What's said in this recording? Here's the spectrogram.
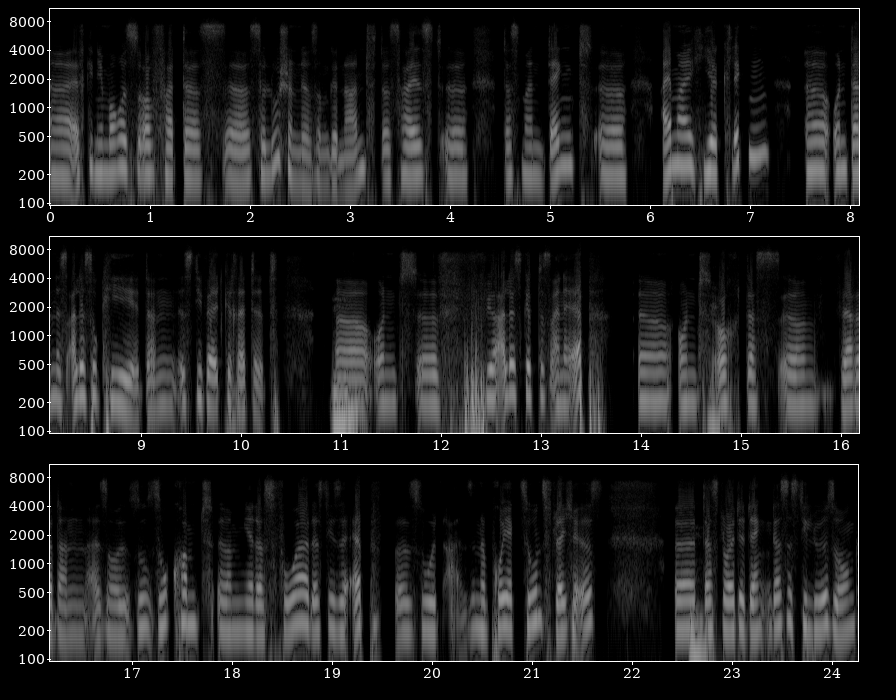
äh, Evgeny Morozov hat das äh, Solutionism genannt. Das heißt, äh, dass man denkt, äh, einmal hier klicken äh, und dann ist alles okay, dann ist die Welt gerettet. Mhm. Äh, und für alles gibt es eine App. und ja. auch das wäre dann, also so, so kommt mir das vor, dass diese App so, so eine Projektionsfläche ist, mhm. dass Leute denken, das ist die Lösung.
